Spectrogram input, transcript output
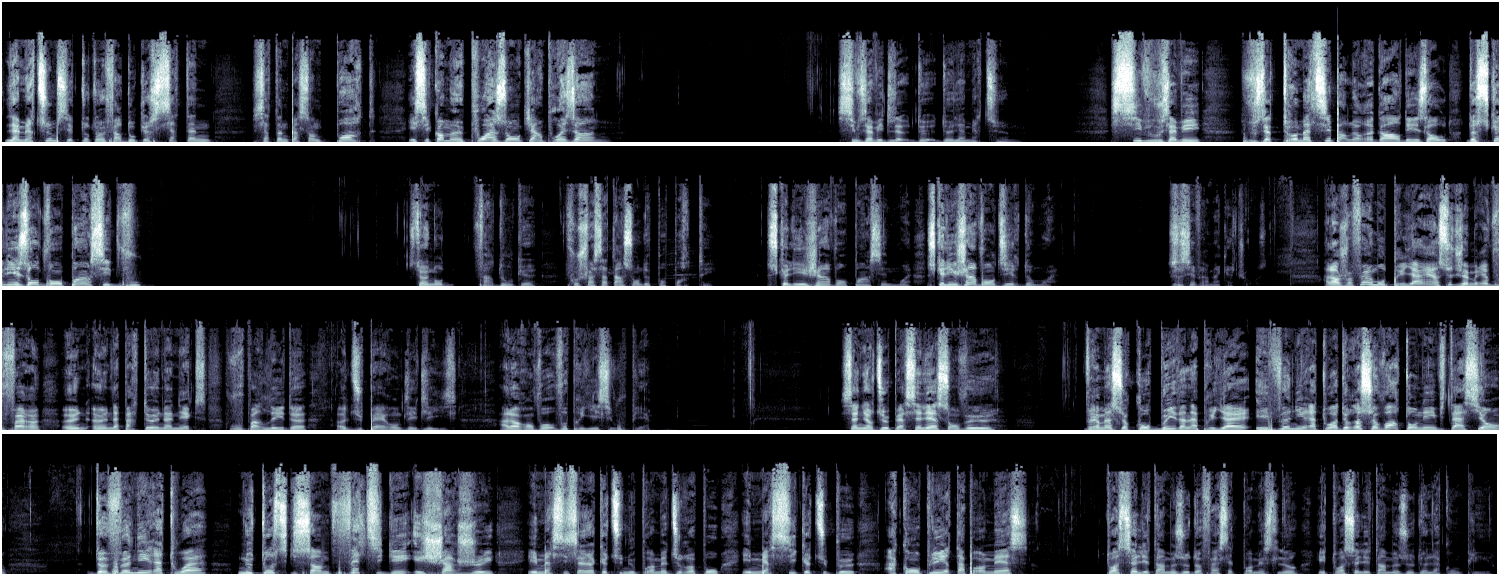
L'amertume, c'est tout un fardeau que certaines, certaines personnes portent, et c'est comme un poison qui empoisonne si vous avez de, l'amertume, si vous, avez, vous êtes traumatisé par le regard des autres, de ce que les autres vont penser de vous, c'est un autre fardeau qu'il faut que je fasse attention de ne pas porter. Ce que les gens vont penser de moi, ce que les gens vont dire de moi. Ça, c'est vraiment quelque chose. Alors, je vais faire un mot de prière ensuite, j'aimerais vous faire un, un, un, aparté, un annexe, vous parler euh, du perron de l'Église. Alors, on va, va prier, s'il vous plaît. Seigneur Dieu, Père Céleste, on veut vraiment se courber dans la prière et venir à toi, de recevoir ton invitation, de venir à toi, nous tous qui sommes fatigués et chargés. Et merci Seigneur que tu nous promets du repos et merci que tu peux accomplir ta promesse. Toi seul es en mesure de faire cette promesse-là et toi seul es en mesure de l'accomplir.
